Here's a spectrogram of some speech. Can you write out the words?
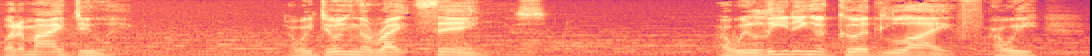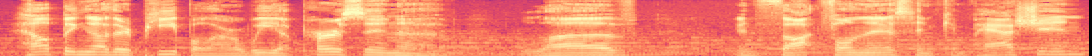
What am i doing? Are we doing the right things? Are we leading a good life? Are we helping other people are we a person of love and thoughtfulness and compassion?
